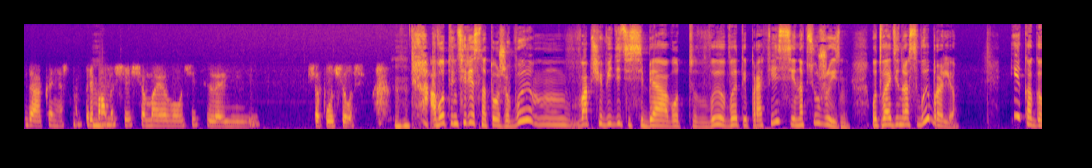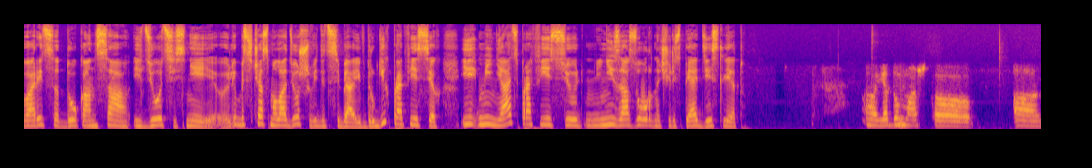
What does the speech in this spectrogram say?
Да, конечно. При mm. помощи еще моего учителя и все получилось. А вот интересно тоже, вы вообще видите себя вот вы в этой профессии на всю жизнь? Вот вы один раз выбрали, и, как говорится, до конца идете с ней. Либо сейчас молодежь видит себя и в других профессиях, и менять профессию не зазорно через 5-10 лет. А, я думаю, что а,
